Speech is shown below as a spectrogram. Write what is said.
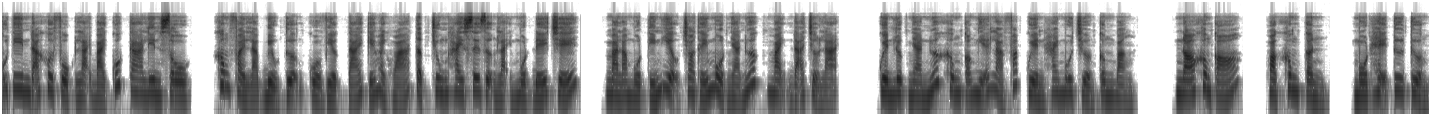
Putin đã khôi phục lại bài quốc ca Liên Xô, không phải là biểu tượng của việc tái kế hoạch hóa tập trung hay xây dựng lại một đế chế, mà là một tín hiệu cho thấy một nhà nước mạnh đã trở lại. Quyền lực nhà nước không có nghĩa là pháp quyền hay môi trường công bằng. Nó không có, hoặc không cần, một hệ tư tưởng.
